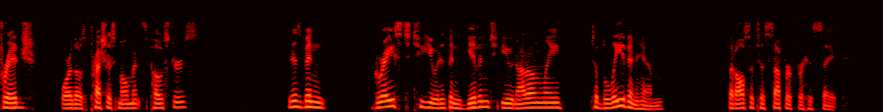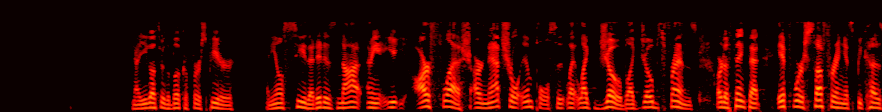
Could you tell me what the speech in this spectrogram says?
fridge or those precious moments posters. It has been graced to you, it has been given to you not only to believe in him, but also to suffer for his sake. Now, you go through the book of First Peter, and you'll see that it is not, I mean, our flesh, our natural impulse, uh, like, like Job, like Job's friends, are to think that if we're suffering, it's because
